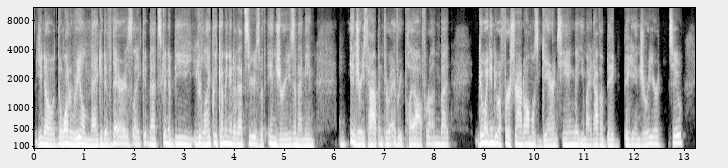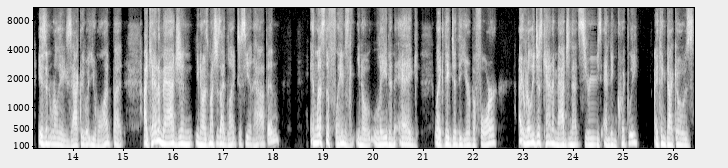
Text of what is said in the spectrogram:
you know, the one real negative there is like that's going to be, you're likely coming into that series with injuries. And I mean, injuries happen through every playoff run, but going into a first round almost guaranteeing that you might have a big, big injury or two isn't really exactly what you want. But I can't imagine, you know, as much as I'd like to see it happen, unless the Flames, you know, laid an egg like they did the year before, I really just can't imagine that series ending quickly. I think that goes,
